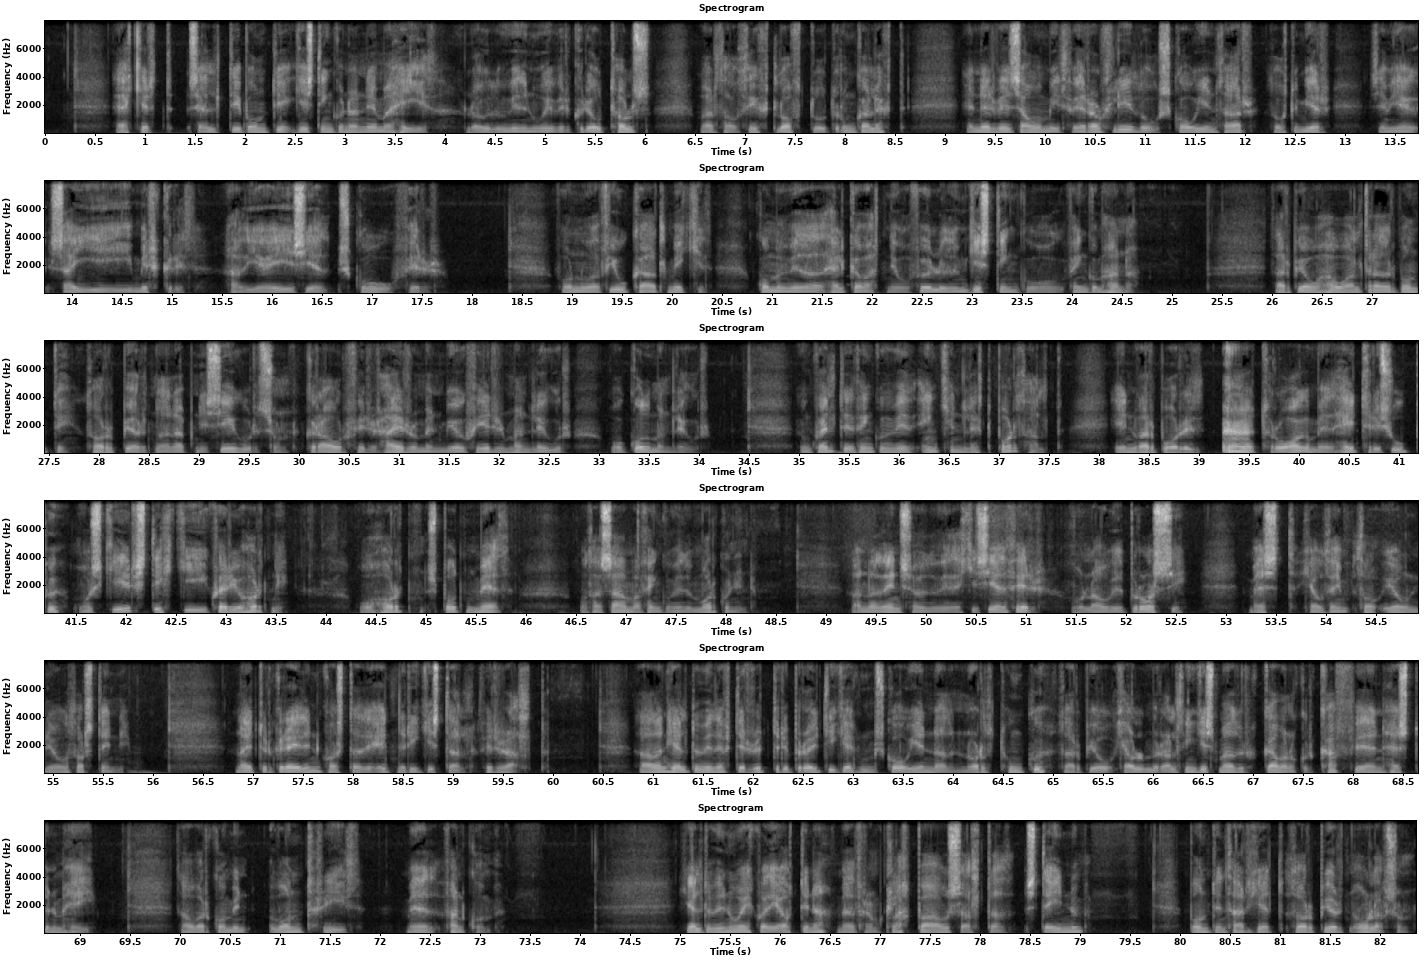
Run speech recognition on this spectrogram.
Ekkert seldi bóndi gistinguna nema heið. Lögðum við nú yfir grjótháls, var þá þygt loft og drungalegt, en er við sáum í þverárhlýð og skógin þar, þóttu mér sem ég sægi í myrkrið, hafði ég eigi séð skó fyrir. Fór nú að fjúka all mikill, komum við að helgavatni og föluðum gistingu og fengum hana. Þar bjó háaldraður bondi, Þorbjörn að nafni Sigurdsson, grár fyrir hærum en mjög fyrirmannlegur og góðmannlegur. Um kveldið fengum við enginlegt borðhald. Inn var borið tróg með heitri súpu og skýrstikki í hverju horni og horn spótn með og það sama fengum við um morgunin. Annað eins höfðum við ekki séð fyrr og láfið brosi mest hjá þeim Jóni og Þorsteini. Nætur greiðin kostaði einn ríkistal fyrir allt. Þaðan heldum við eftir ruttri brauti gegnum skógin að Norðtungu, þar bjó hjálmur alþingismadur, gaf hann okkur kaffi en hestunum hei. Þá var komin vond hríð með fannkomu. Heldum við nú eitthvað í áttina með fram klappa ás alltaf steinum. Bóndin þar hétt Þorbjörn Ólafsson.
